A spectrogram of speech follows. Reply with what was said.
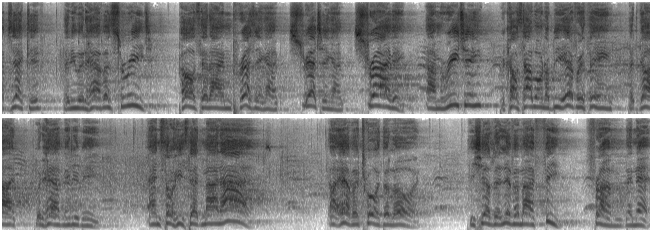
objective that He would have us to reach? Paul said, I'm pressing, I'm stretching, I'm striving, I'm reaching because I want to be everything that God would have me to be. And so he said, Mine eyes are ever toward the Lord. He shall deliver my feet from the net.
